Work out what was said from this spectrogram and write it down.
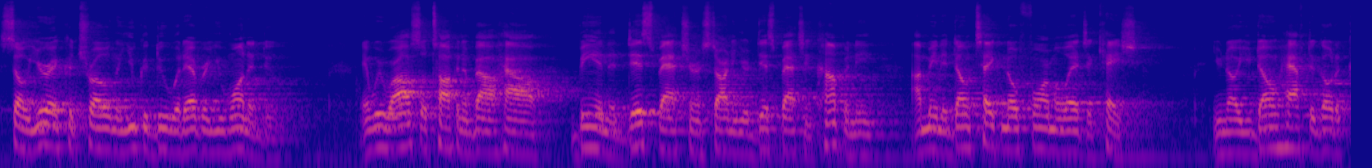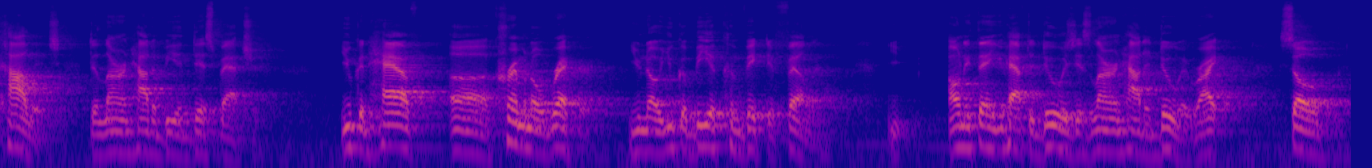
So you're in control and you could do whatever you want to do. And we were also talking about how being a dispatcher and starting your dispatching company, I mean, it don't take no formal education. You know, you don't have to go to college to learn how to be a dispatcher. You can have a criminal record. You know, you could be a convicted felon. You, only thing you have to do is just learn how to do it, right? So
